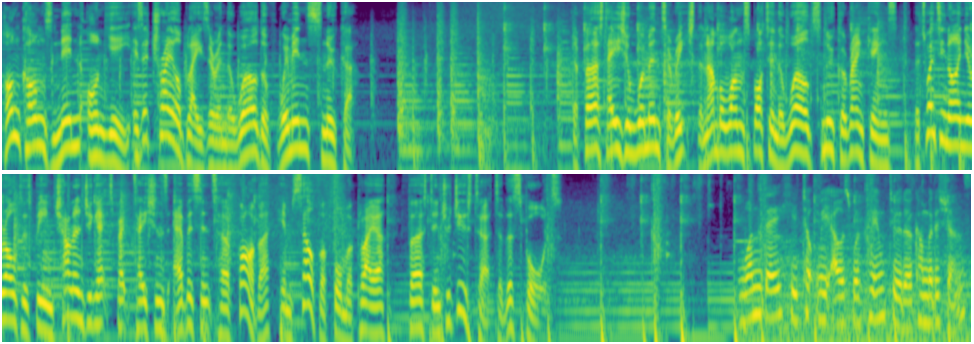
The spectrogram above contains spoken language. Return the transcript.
Hong Kong's Ng On-yee is a trailblazer in the world of women's snooker. The first Asian woman to reach the number one spot in the world snooker rankings, the 29 year old has been challenging expectations ever since her father, himself a former player, first introduced her to the sport. One day he took me out with him to the competitions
